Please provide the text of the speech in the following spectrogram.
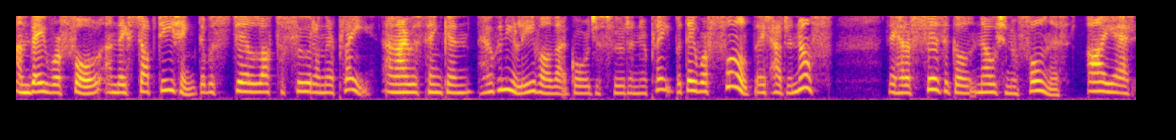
and they were full and they stopped eating. There was still lots of food on their plate. And I was thinking, how can you leave all that gorgeous food on your plate? But they were full. They'd had enough. They had a physical notion of fullness. I ate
